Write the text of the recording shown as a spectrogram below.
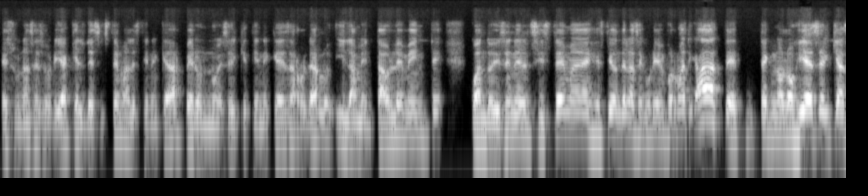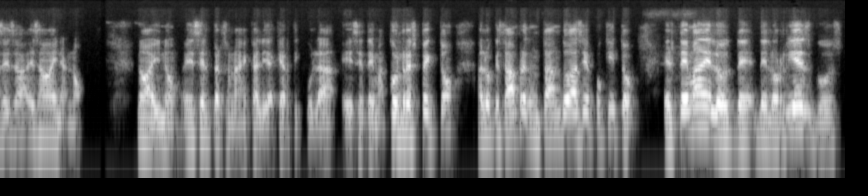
es una asesoría que el de sistema les tiene que dar, pero no es el que tiene que desarrollarlo. Y lamentablemente, cuando dicen el sistema de gestión de la seguridad informática, ah, tecnología es el que hace esa, esa vaina. No, no, ahí no, es el personaje calidad que articula ese tema. Con respecto a lo que estaban preguntando hace poquito, el tema de los, de, los riesgos,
